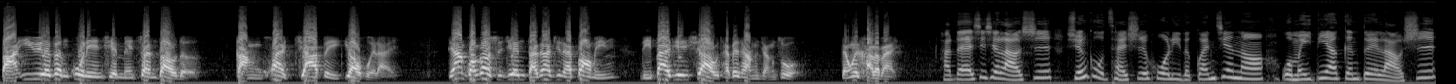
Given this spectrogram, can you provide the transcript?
把一月份过年前没赚到的，赶快加倍要回来。等下广告时间，打电话进来报名，礼拜天下午台北场讲座，等会卡了白。好的，谢谢老师。选股才是获利的关键哦，我们一定要跟对老师。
